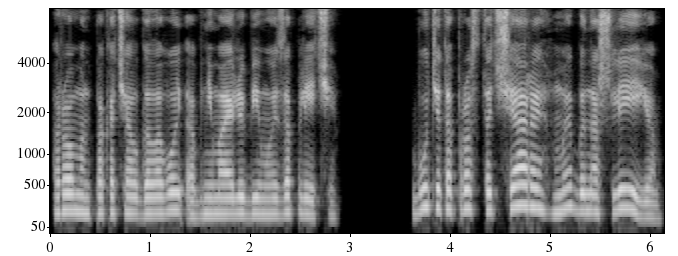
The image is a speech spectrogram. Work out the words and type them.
Роман покачал головой, обнимая любимую за плечи. Будь это просто чары, мы бы нашли ее.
